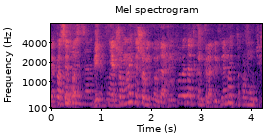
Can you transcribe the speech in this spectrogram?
Я просив вас, від, якщо маєте що відповідати, відповідайте конкретно. Як не маєте, то промовчіть.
